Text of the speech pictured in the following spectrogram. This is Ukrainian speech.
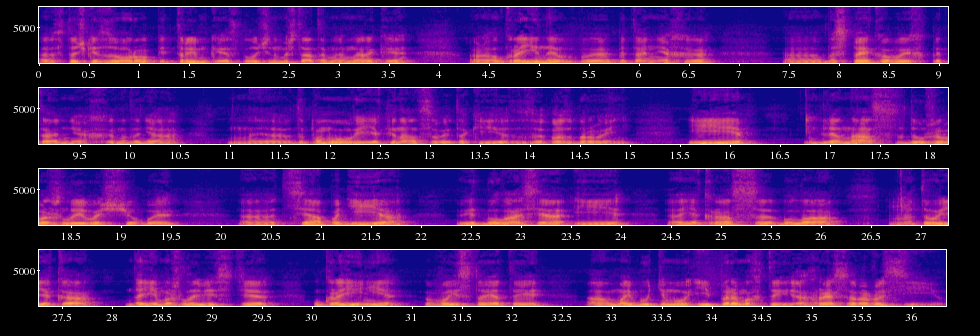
е, з точки зору підтримки Сполученими Штатами Америки е, України в питаннях е, безпекових, питаннях надання допомоги, як фінансової, так і з озброєнь. І для нас дуже важливо, щоб ця подія відбулася і якраз була тою, яка дає можливість е, Україні вистояти, а в майбутньому і перемогти агресора Росію.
